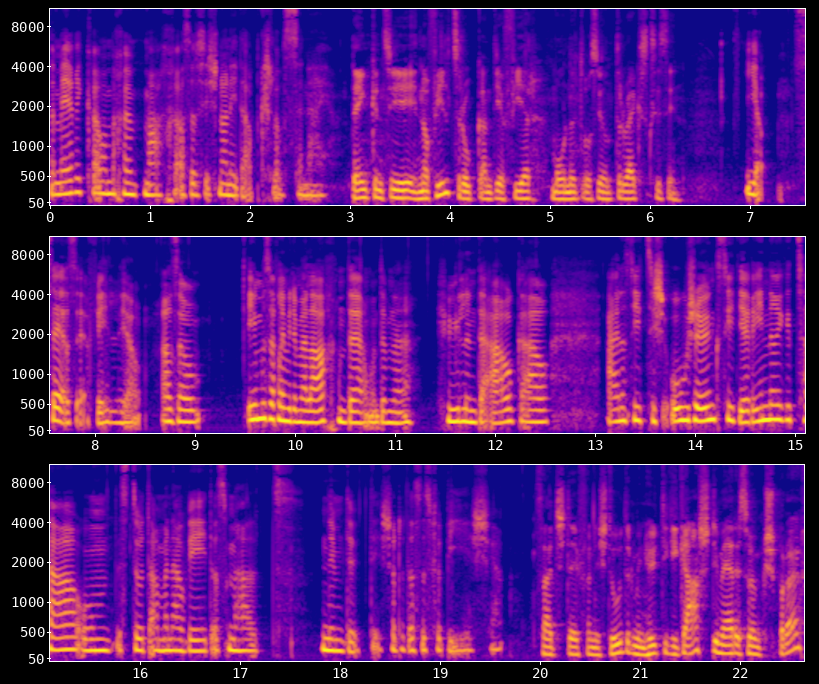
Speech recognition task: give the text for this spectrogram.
Amerika, die man machen könnte. Also es ist noch nicht abgeschlossen, nein. Denken Sie noch viel zurück an die vier Monate, wo Sie unterwegs sind? Ja, sehr, sehr viel, ja. Also ich muss ein bisschen mit einem lachenden und einem heulenden Auge auch. Einerseits war es auch schön, gewesen, die Erinnerungen zu haben und es tut einem auch weh, dass man halt nicht mehr dort ist oder dass es vorbei ist, ja sagt Stefanie Studer, mein heutiger Gast im RSO im Gespräch.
